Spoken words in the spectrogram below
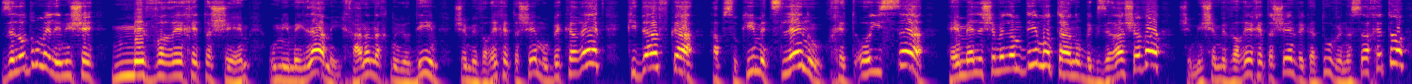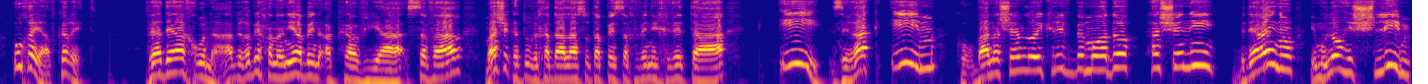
זה לא דומה למי שמברך את השם, וממילא מהיכן אנחנו יודעים שמברך את השם הוא בכרת, כי דווקא הפסוקים אצלנו, חטאו יישא, הם אלה שמלמדים אותנו בגזרה שווה, שמי שמברך את השם וכתוב ונשא חטאו, הוא חייב כרת. והדעה האחרונה, ורבי חנניה בן עקביה סבר, מה שכתוב וחדל לעשות הפסח ונכרתה, אי, זה רק אם קורבן השם לא הקריב במועדו השני. בדהיינו, אם הוא לא השלים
